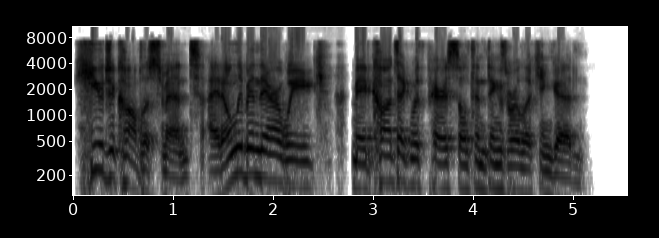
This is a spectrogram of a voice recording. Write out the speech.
huge accomplishment. I'd only been there a week, made contact with Paris Hilton, things were looking good.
